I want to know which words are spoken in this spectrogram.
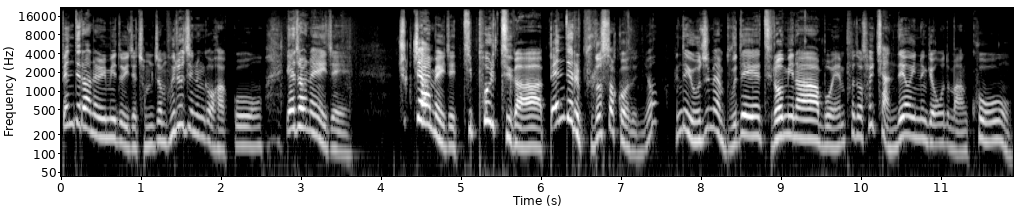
밴드라는 의미도 이제 점점 흐려지는 것 같고 예전에 이제 축제하면 이제 디폴트가 밴드를 불렀었거든요. 근데 요즘엔 무대에 드럼이나 뭐 앰프도 설치 안 되어 있는 경우도 많고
